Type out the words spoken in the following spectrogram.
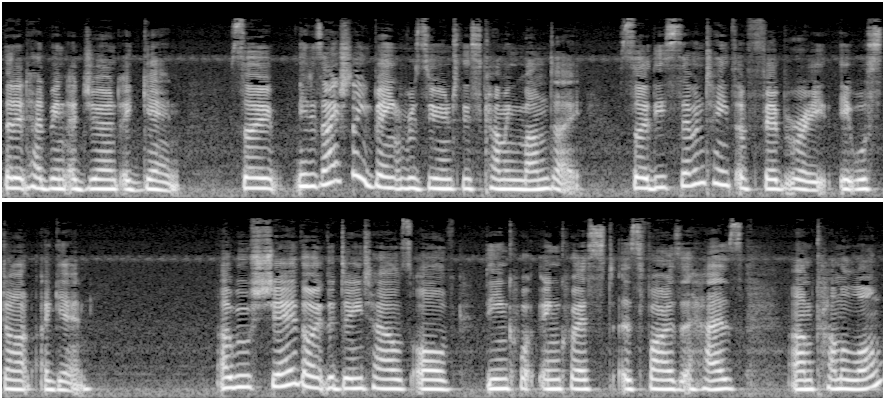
that it had been adjourned again. So it is actually being resumed this coming Monday. So the 17th of February, it will start again. I will share though the details of the inqu- inquest as far as it has um, come along,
